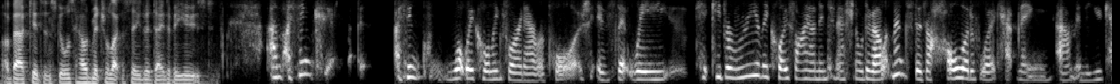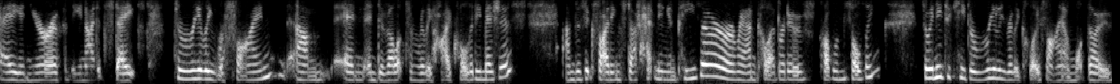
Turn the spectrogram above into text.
about kids in schools, how would Mitchell like to see the data be used? Um, I think think what we're calling for in our report is that we keep a really close eye on international developments. There's a whole lot of work happening um, in the UK and Europe and the United States to really refine um, and, and, develop some really high quality measures. Um, there's exciting stuff happening in PISA around collaborative problem solving. So we need to keep a really, really close eye on what those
